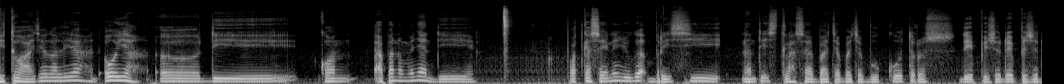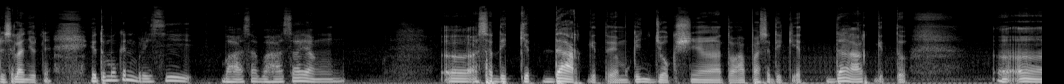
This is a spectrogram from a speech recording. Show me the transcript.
itu aja kali ya. Oh ya uh, di kon apa namanya di podcast saya ini juga berisi nanti setelah saya baca-baca buku terus di episode-episode selanjutnya itu mungkin berisi bahasa-bahasa yang uh, sedikit dark gitu ya. Mungkin jokesnya atau apa sedikit dark gitu. Uh, uh,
